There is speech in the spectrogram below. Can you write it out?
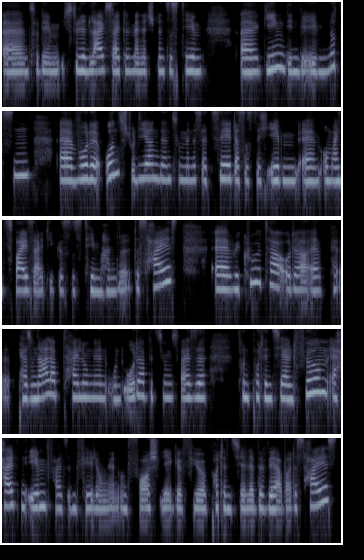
äh, zu dem Student Lifecycle Management System äh, ging, den wir eben nutzen, äh, wurde uns Studierenden zumindest erzählt, dass es sich eben ähm, um ein zweiseitiges System handelt. Das heißt, äh, Recruiter oder äh, Personalabteilungen und oder beziehungsweise von potenziellen Firmen erhalten ebenfalls Empfehlungen und Vorschläge für potenzielle Bewerber. Das heißt,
